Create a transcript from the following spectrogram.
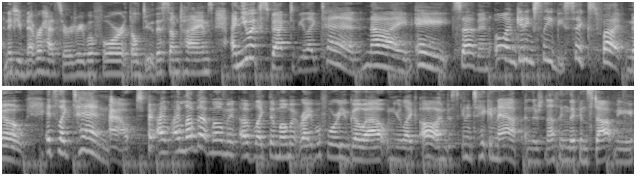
And if you've never had surgery before, they'll do this sometimes. And you expect to be like 10, 9, 8, 7, oh, I'm getting sleepy, 6, 5. No, it's like 10, out. I, I love that moment of like the moment right before you go out when you're like, oh, I'm just gonna take a nap and there's nothing that can stop me.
